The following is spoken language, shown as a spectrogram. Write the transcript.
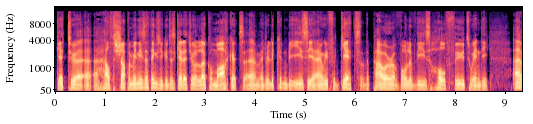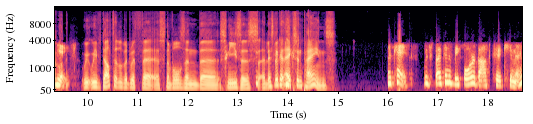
get to a, a health shop. I mean, these are things you can just get at your local market. Um, it really couldn't be easier. And we forget the power of all of these whole foods, Wendy. Um, Yes. we, we've dealt a little bit with the snivels and the sneezes. Uh, let's look at aches and pains. Okay, we've spoken before about curcumin.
